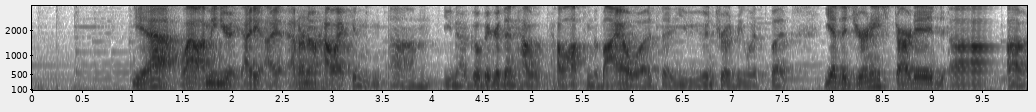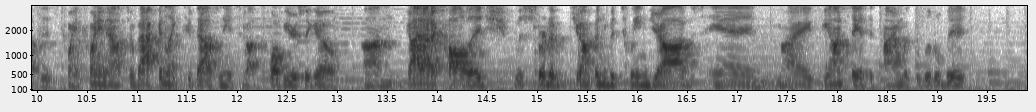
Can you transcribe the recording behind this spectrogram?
Yeah. Wow. I mean, you're, I, I, I don't know how I can, um, you know, go bigger than how, how awesome the bio was that you, you introed me with. But yeah, the journey started, uh, uh, it's 2020 now. So back in like 2008, it's about 12 years ago, um, got out of college, was sort of jumping between jobs. And my fiance at the time was a little bit,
